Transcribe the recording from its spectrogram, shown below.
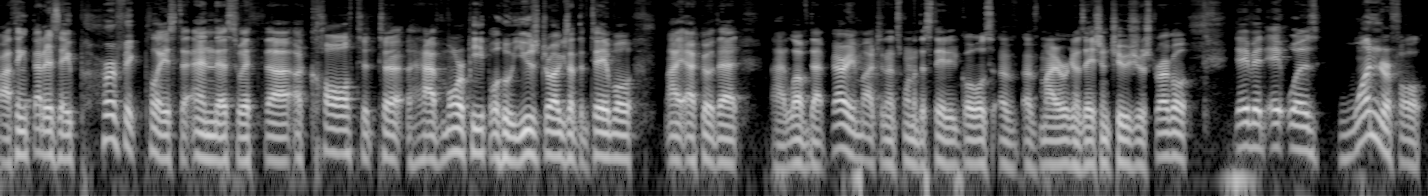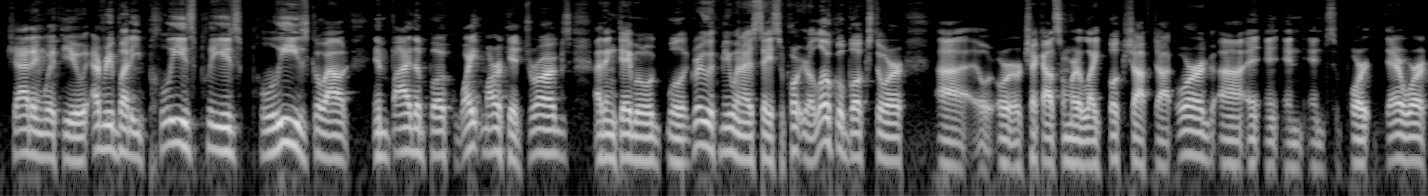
Well, I think that is a perfect place to end this with uh, a call to to have more people who use drugs at the table. I echo that. I love that very much. And that's one of the stated goals of, of my organization, Choose Your Struggle. David, it was wonderful chatting with you. Everybody, please, please, please go out and buy the book, White Market Drugs. I think David will, will agree with me when I say support your local bookstore uh, or, or, check out somewhere like bookshop.org uh, and, and, and, support their work.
